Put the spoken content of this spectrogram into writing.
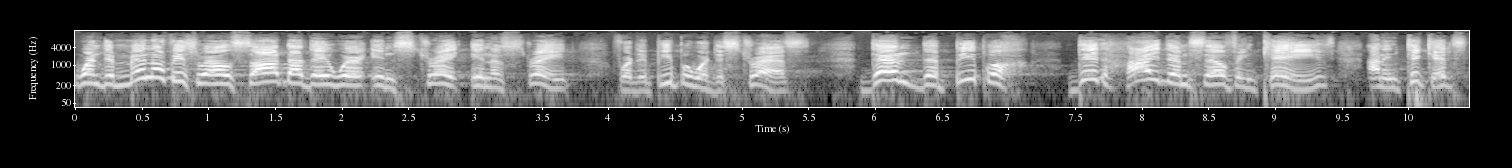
When the men of Israel saw that they were in, strait, in a strait, for the people were distressed, then the people did hide themselves in caves and in thickets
